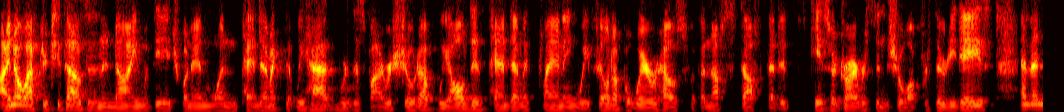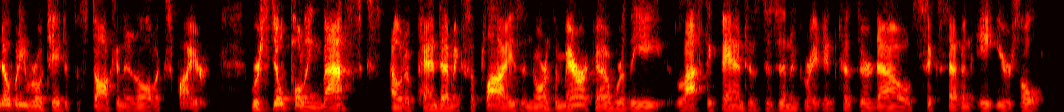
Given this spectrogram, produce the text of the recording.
I know after 2009 with the H1N1 pandemic that we had, where this virus showed up, we all did pandemic planning. We filled up a warehouse with enough stuff that in case our drivers didn't show up for 30 days, and then nobody rotated the stock and it all expired. We're still pulling masks out of pandemic supplies in North America where the elastic band has disintegrated because they're now six, seven, eight years old.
